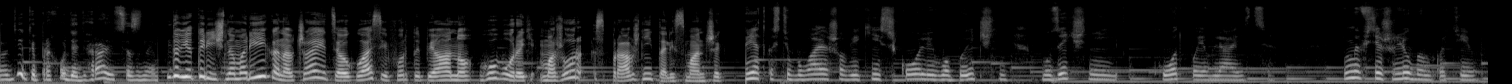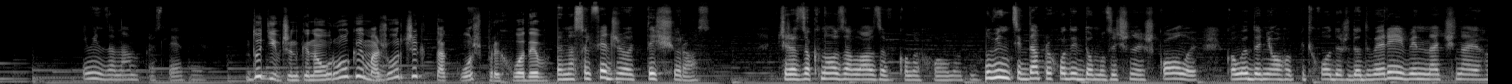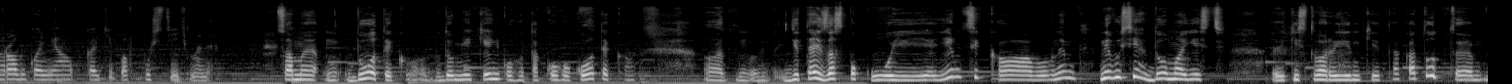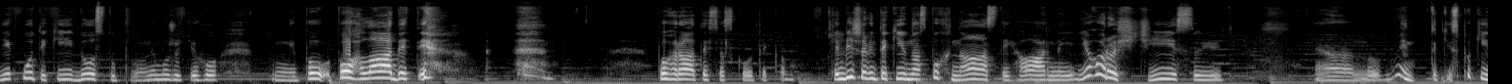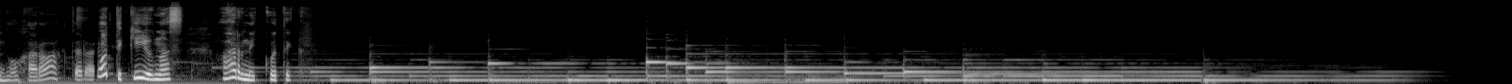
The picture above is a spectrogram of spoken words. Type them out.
діти приходять, граються з ним. Дев'ятирічна Марійка навчається у класі фортепіано. Говорить, мажор справжній талісманчик. Рідкостю буває, що в якійсь школі, в обичній, музичній кот появляється. І ми всі ж любимо котів. І він за нами преслідує. До дівчинки на уроки мажорчик також приходив. На сольфеджіо тисячу раз. Через окно залазив, коли холодно. Ну, він завжди приходить до музичної школи. Коли до нього підходиш до двері, він починає громко нявкати, типа впустіть мене. саме дотик до м'якенького такого котика. е, Дітей заспокоює, їм цікаво. Вони, не в усіх вдома є якісь тваринки. Так? А тут е, є котик і доступ, вони можуть його погладити, погратися з котиком. Тим більше він такий у нас пухнастий, гарний, його розчісують. Е, Ну, він такий спокійного характеру. От такий у нас гарний котик.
